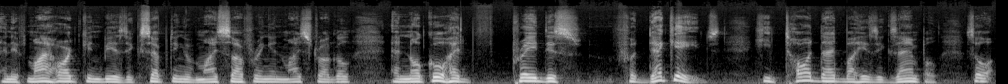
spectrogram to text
And if my heart can be as accepting of my suffering and my struggle, and Nonco had prayed this for decades, he taught that by his example. So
